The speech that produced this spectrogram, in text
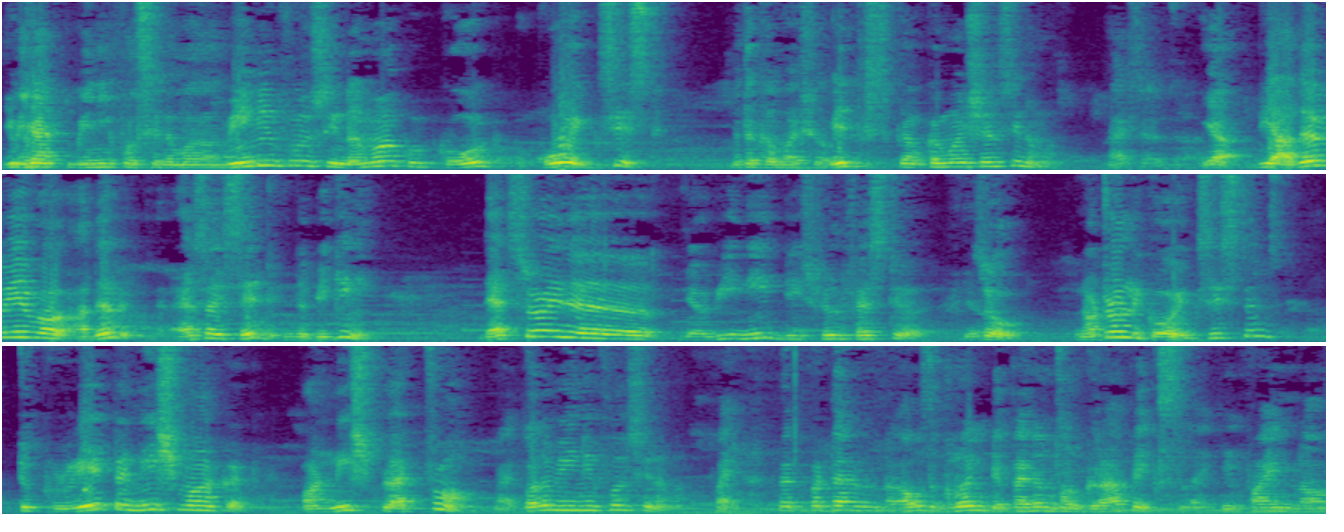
You Meaning- can meaningful cinema meaningful cinema could co- coexist with the commercial. with co- commercial cinema. Yeah, the other way, wa- other as I said in the beginning, that's why the, yeah, we need these film festival. Yeah. So not only coexistence to create a niche market or niche platform Right. for the meaningful cinema. Fine. But, but then how is the growing dependence on graphics? Like you find now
